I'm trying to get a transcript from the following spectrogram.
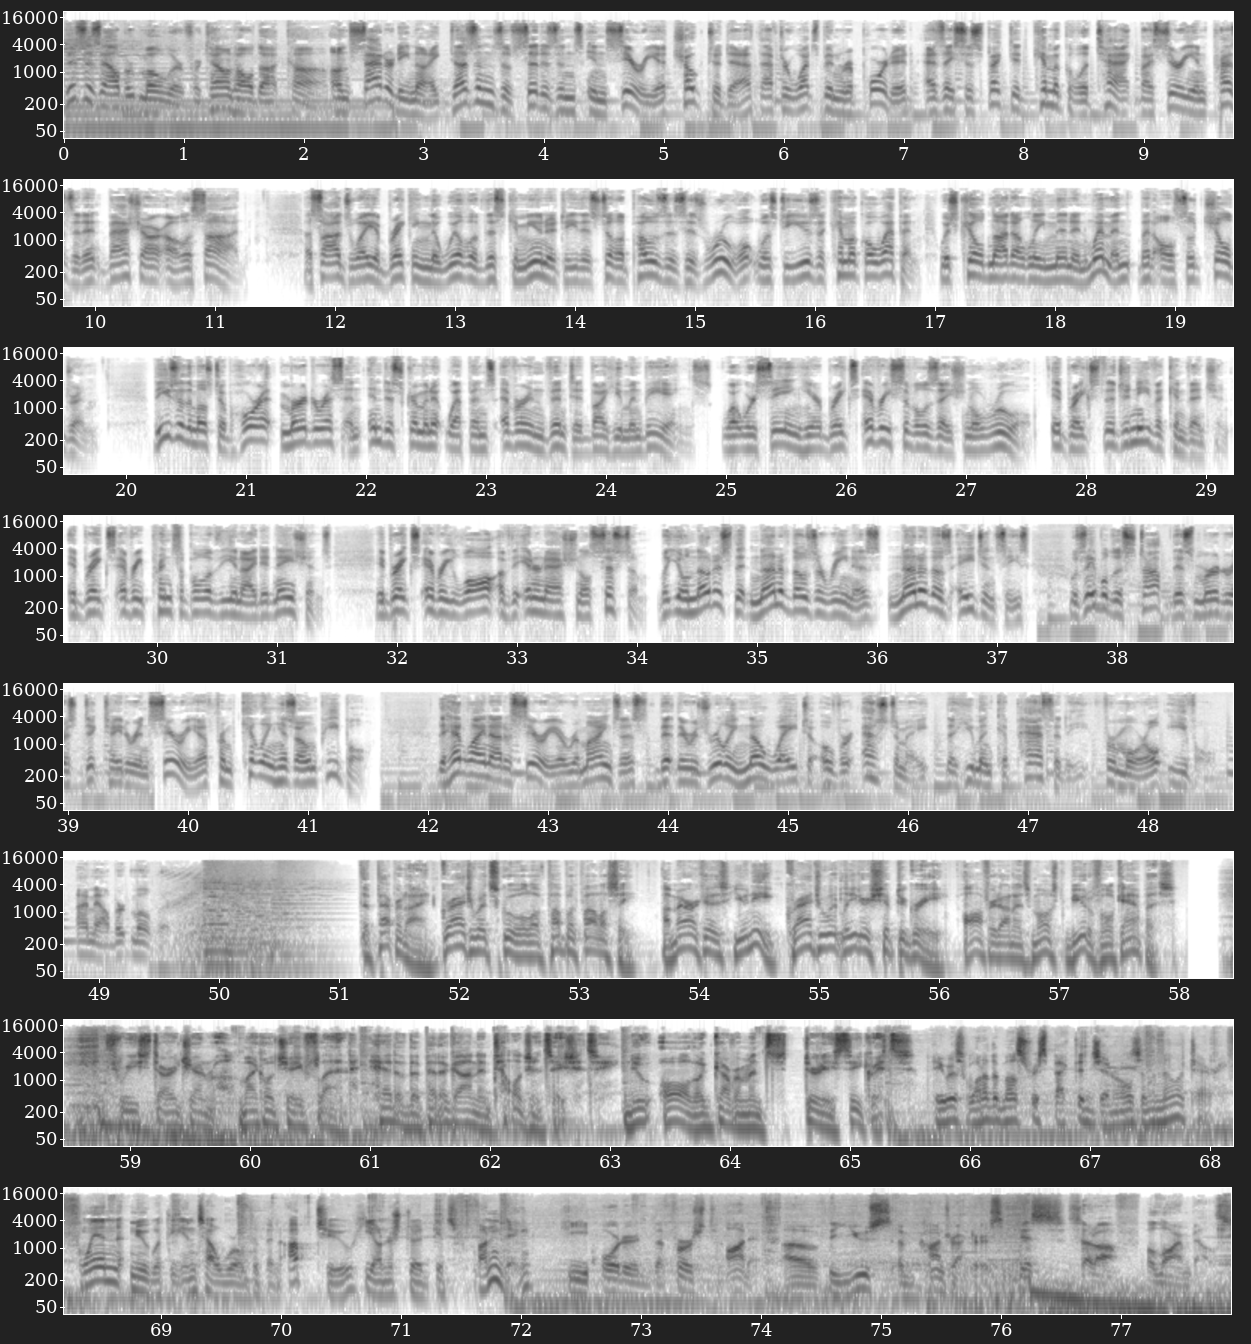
This is Albert Mohler for Townhall.com. On Saturday night, dozens of citizens in Syria choked to death after what's been reported as a suspected chemical attack by Syrian President Bashar al Assad. Assad's way of breaking the will of this community that still opposes his rule was to use a chemical weapon, which killed not only men and women, but also children. These are the most abhorrent, murderous, and indiscriminate weapons ever invented by human beings. What we're seeing here breaks every civilizational rule. It breaks the Geneva Convention. It breaks every principle of the United Nations. It breaks every law of the international system. But you'll notice that none of those arenas, none of those agencies was able to stop this murderous dictator in Syria from killing his own people. The headline out of Syria reminds us that there is really no way to overestimate the human capacity for moral evil. I'm Albert Mohler. The Pepperdine Graduate School of Public Policy, America's unique graduate leadership degree, offered on its most beautiful campus. Three star general Michael J. Flynn, head of the Pentagon Intelligence Agency, knew all the government's dirty secrets. He was one of the most respected generals in the military. Flynn knew what the intel world had been up to. He understood its funding. He ordered the first audit of the use of contractors. This set off alarm bells.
